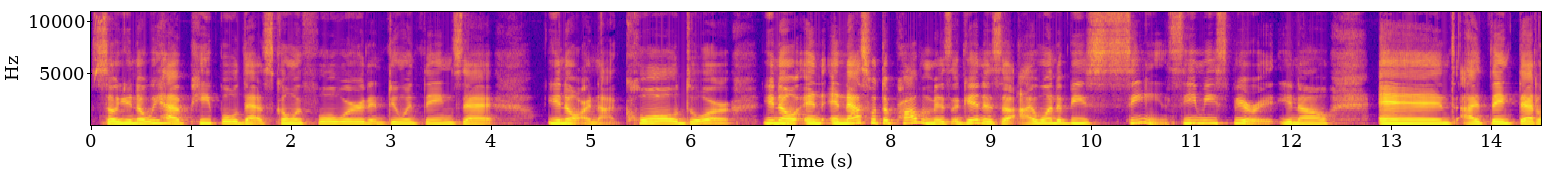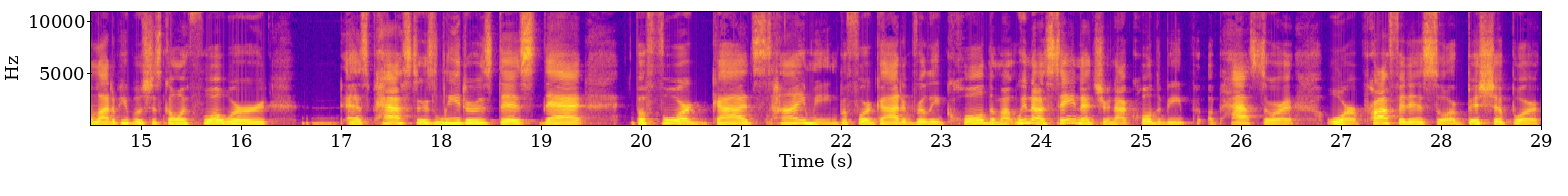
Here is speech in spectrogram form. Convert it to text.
So you know we have people that's going forward and doing things that you know are not called or you know and and that's what the problem is again is that i want to be seen see me spirit you know and i think that a lot of people is just going forward as pastors leaders this that before God's timing, before God really called them out. We're not saying that you're not called to be a pastor or, or a prophetess or a bishop or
